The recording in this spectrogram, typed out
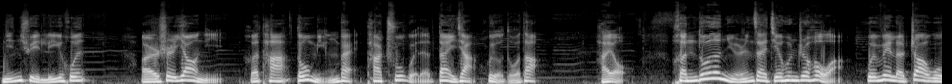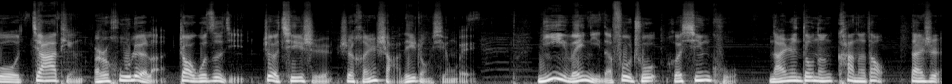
您去离婚，而是要你和他都明白他出轨的代价会有多大。还有很多的女人在结婚之后啊，会为了照顾家庭而忽略了照顾自己，这其实是很傻的一种行为。你以为你的付出和辛苦，男人都能看得到，但是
